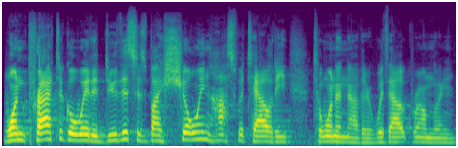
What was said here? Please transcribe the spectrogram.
One practical way to do this is by showing hospitality to one another without grumbling.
